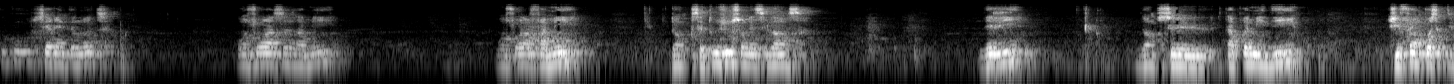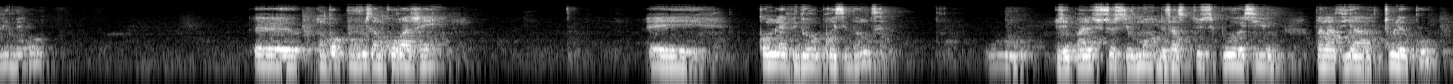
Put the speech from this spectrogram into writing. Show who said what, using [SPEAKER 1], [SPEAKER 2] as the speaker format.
[SPEAKER 1] Coucou chers internautes, bonjour à ses amis, bonjour la famille. Donc c'est toujours son excellence David. Donc cet après-midi, j'ai fait encore cette vidéo euh, encore pour vous encourager. Et comme les vidéos précédentes, où j'ai parlé successivement des astuces pour réussir dans la vie à tous les coups,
